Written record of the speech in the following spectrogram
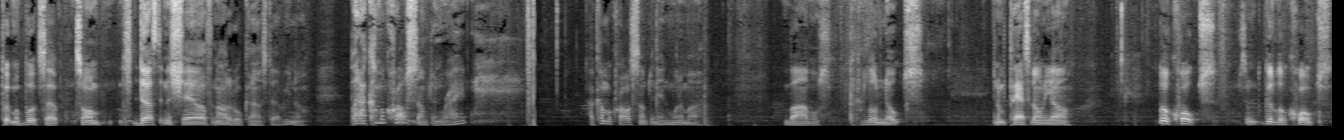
Put my books up. So I'm dusting the shelf and all of those kind of stuff, you know. But I come across something, right? I come across something in one of my Bibles, little notes. And I'm gonna pass it on to y'all. Little quotes, some good little quotes.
